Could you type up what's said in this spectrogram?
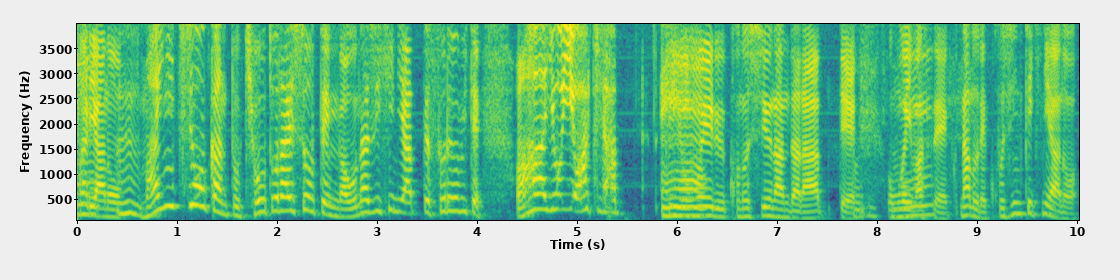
っぱりあの、うん、毎日王冠と京都大商店が同じ日にあってそれを見てああいよいよ秋だって思えるこの週なんだなって思いますね。えー、すね。なので個人的にはあの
